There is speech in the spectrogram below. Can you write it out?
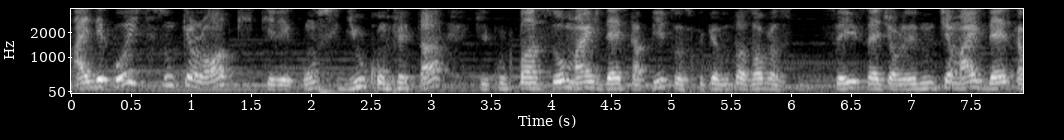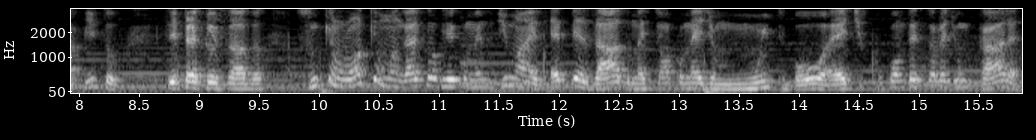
Aí depois de Sunken Rock, que ele conseguiu completar, que passou mais de 10 capítulos, porque as outras obras, 6, 7 obras, ele não tinha mais de 10 capítulos, sempre é cansado. Sunken Rock é um mangá que eu recomendo demais. É pesado, mas tem uma comédia muito boa. É tipo, conta a história de um cara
